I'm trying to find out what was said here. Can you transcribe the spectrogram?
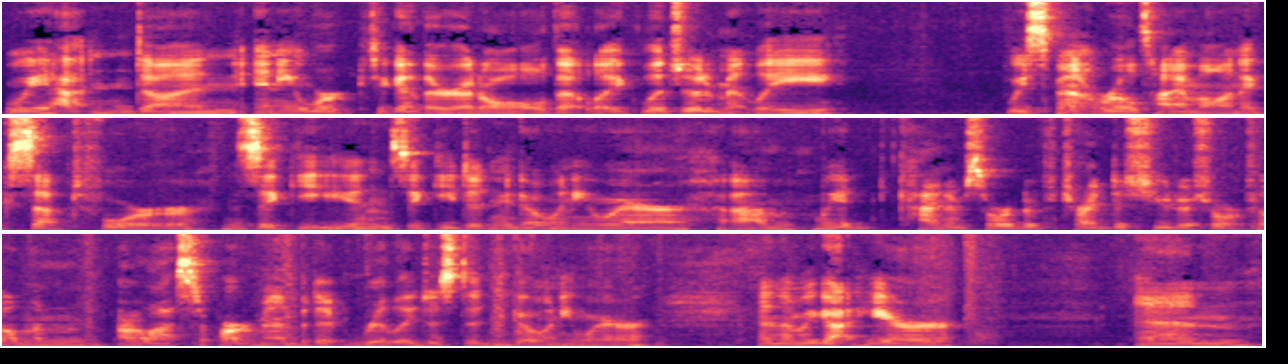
we hadn't done any work together at all that like legitimately we spent real time on except for Ziggy, and Ziggy didn't go anywhere. Um, we had kind of sort of tried to shoot a short film in our last apartment, but it really just didn't go anywhere. And then we got here, and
